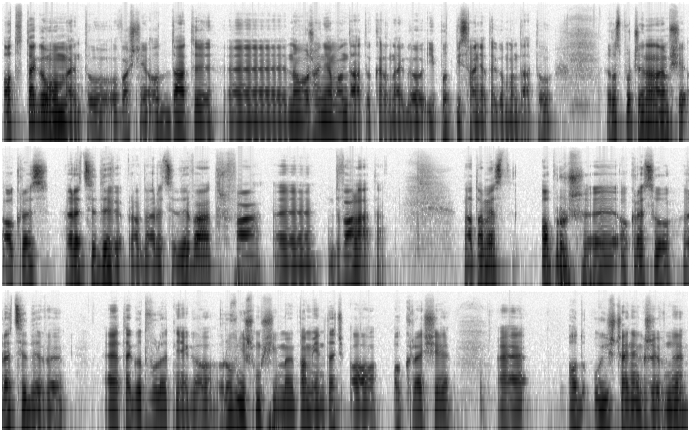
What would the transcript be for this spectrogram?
od tego momentu, właśnie od daty e, nałożenia mandatu karnego i podpisania tego mandatu, rozpoczyna nam się okres recydywy, prawda? Recydywa trwa e, dwa lata. Natomiast Oprócz y, okresu recydywy e, tego dwuletniego, również musimy pamiętać o okresie e, od uiszczenia grzywny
